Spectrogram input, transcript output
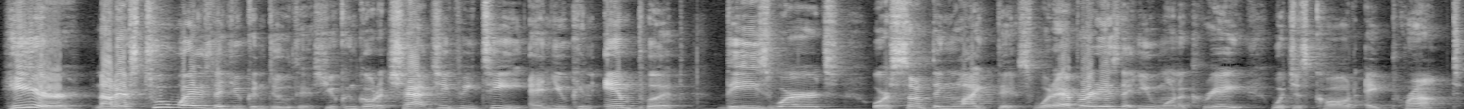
here, now there's two ways that you can do this. You can go to ChatGPT and you can input these words or something like this, whatever it is that you want to create, which is called a prompt.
